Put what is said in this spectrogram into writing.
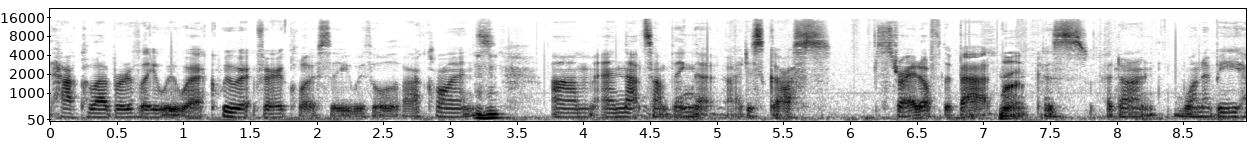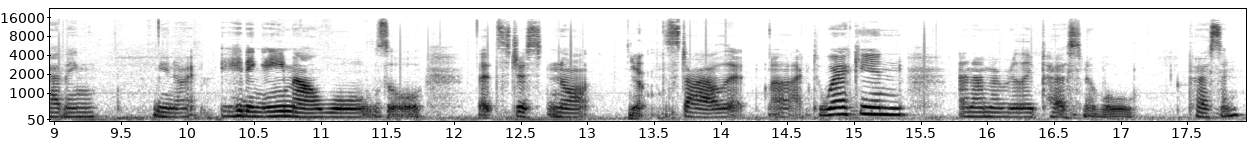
how collaboratively we work. We work very closely with all of our clients, um, and that's something that I discuss straight off the bat Right. because I don't want to be having, you know, hitting email walls or that's just not Yep. the style that I like to work in, and I'm a really personable person.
